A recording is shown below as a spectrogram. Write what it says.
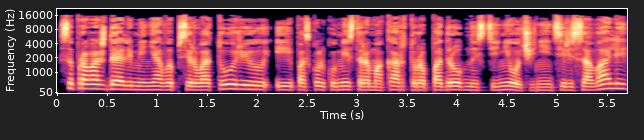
сопровождали меня в обсерваторию, и поскольку мистера МакАртура подробности не очень интересовали,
